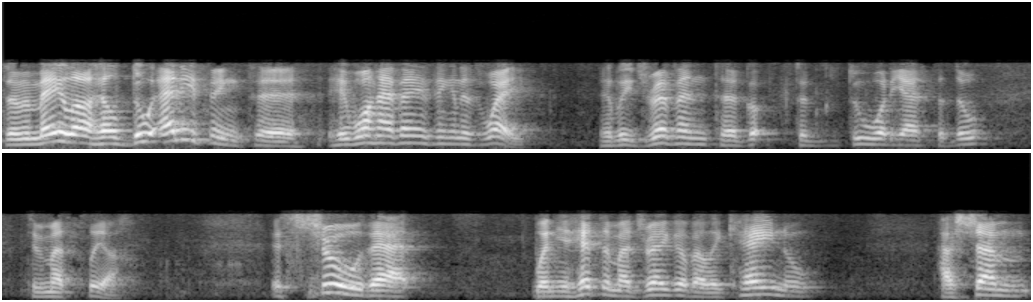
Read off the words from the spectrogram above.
So Mamela, he'll do anything to. He won't have anything in his way. He'll be driven to go, to do what he has to do to be matzliach. It's true that when you hit the madrega of Elikenu, Hashem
